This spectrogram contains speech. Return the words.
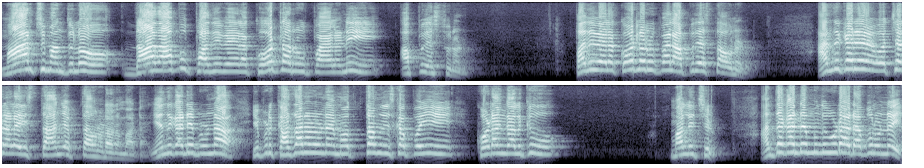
మార్చి మంత్లో దాదాపు పదివేల కోట్ల రూపాయలని అప్పు తెస్తున్నాడు. పదివేల కోట్ల రూపాయలు అప్పు తెస్తా ఉన్నాడు. అందుకనే వచ్చే నెల ఇస్తా అని చెప్తా ఉన్నాడు అనమాట ఎందుకంటే ఇప్పుడున్న ఇప్పుడు ఖజానాలు ఉన్నాయి మొత్తం తీసుకపోయి కొడంగల్కు మళ్ళీ ఇచ్చాడు. అంతకంటే ముందు కూడా ఆ డబ్బులు ఉన్నాయి.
